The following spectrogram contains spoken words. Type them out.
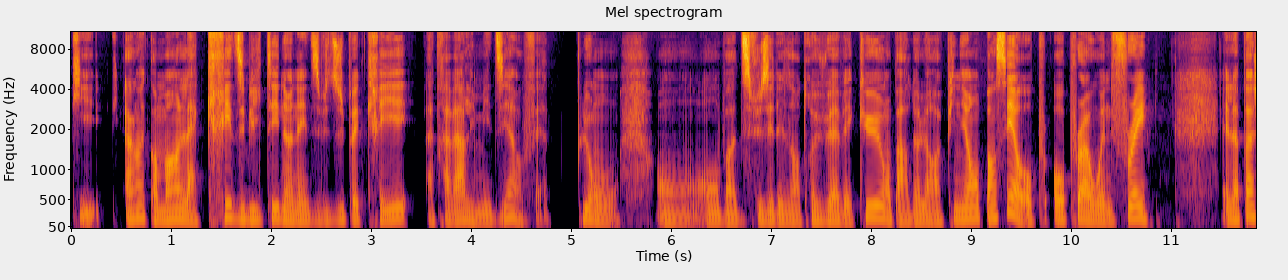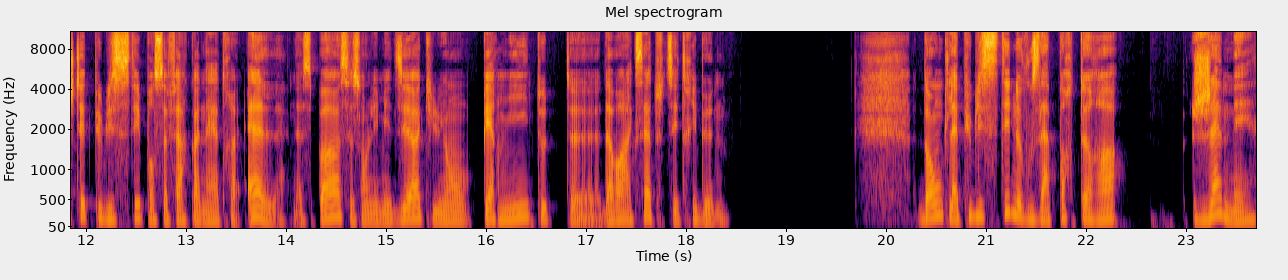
qui, hein, comment la crédibilité d'un individu peut être créée à travers les médias, au fait. Plus on, on, va diffuser des entrevues avec eux, on parle de leur opinion. Pensez à Oprah Winfrey. Elle n'a pas acheté de publicité pour se faire connaître, elle, n'est-ce pas? Ce sont les médias qui lui ont permis euh, d'avoir accès à toutes ces tribunes. Donc, la publicité ne vous apportera jamais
